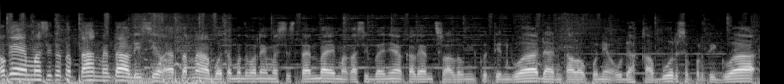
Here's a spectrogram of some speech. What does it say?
Oke masih tetap tahan mental di Seal Eternal. Buat teman-teman yang masih standby makasih banyak. Kalian selalu ngikutin gua dan kalaupun yang udah kabur seperti gua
